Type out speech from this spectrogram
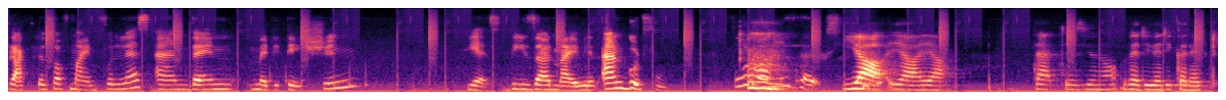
Practice of mindfulness and then meditation. Yes these are my ways. And good food. Food hmm. always helps. Yeah yeah yeah. That is you know very very correct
